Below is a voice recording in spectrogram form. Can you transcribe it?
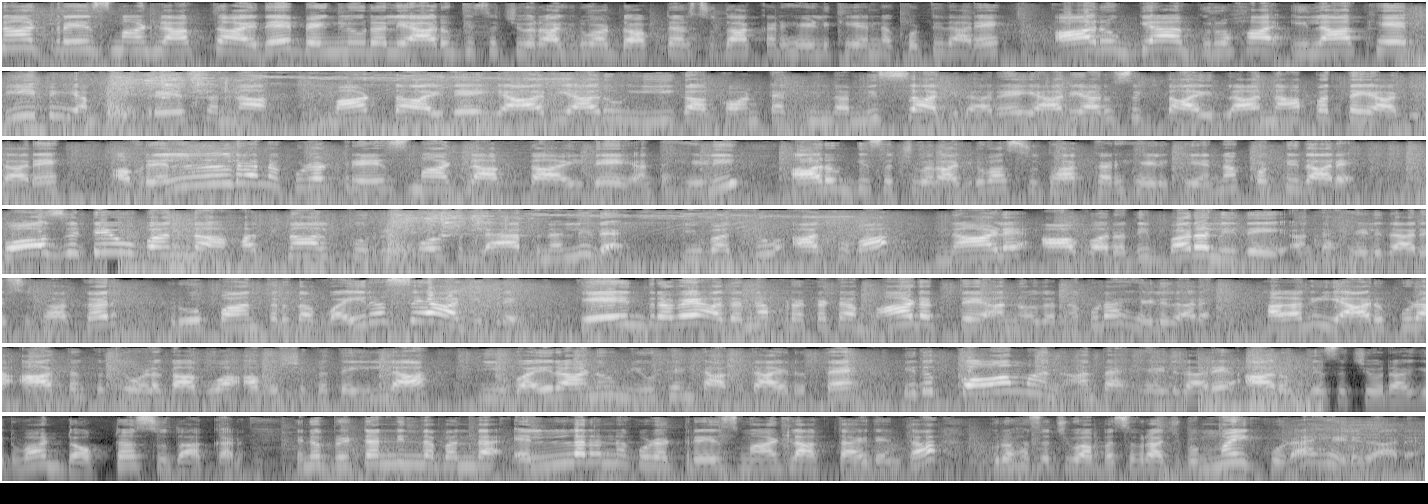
Virus trace ಮಾಡಲಾಗ್ತಾ ಇದೆ. ಬೆಂಗಳೂರಲ್ಲಿ ಆರೋಗ್ಯ ಸಚಿವರಾಗಿರುವ ಡಾಕ್ಟರ್ ಸುಧಾಕರ್ ಹೇಳಿಕೆಯನ್ನ ಕೊಟ್ಟಿದ್ದಾರೆ. ಆರೋಗ್ಯ, ಗೃಹ ಇಲಾಖೆ ಬಿಬಿಎಂಪಿ ಟ್ರೇಸ್ ಅನ್ನ ಮಾಡ್ತಾ ಇದೆ. ಯಾರ್ಯಾರು ಈಗ ಕಾಂಟ್ಯಾಕ್ಟ್ನಿಂದ ಮಿಸ್ ಆಗಿದ್ದಾರೆ, ಯಾರ್ಯಾರು ಸಿಗ್ತಾ ಇಲ್ಲ, ನಾಪತ್ತೆಯಾಗಿದ್ದಾರೆ ಅವರೆಲ್ಲರನ್ನ ಕೂಡ ಟ್ರೇಸ್ ಮಾಡಲಾಗ್ತಾ ಇದೆ ಅಂತ ಹೇಳಿ ಆರೋಗ್ಯ ಸಚಿವರಾಗಿರುವ ಸುಧಾಕರ್ ಹೇಳಿಕೆಯನ್ನ ಕೊಟ್ಟಿದ್ದಾರೆ. ಪಾಸಿಟಿವ್ ಬಂದ ಹದಿನಾಲ್ಕು ರಿಪೋರ್ಟ್ ಲ್ಯಾಬ್ನಲ್ಲಿದೆ ಇವತ್ತು ಅಥವಾ ನಾಳೆ ಆ ವರದಿ ಬರಲಿದೆ ಅಂತ ಹೇಳಿದ್ದಾರೆ ಸುಧಾಕರ್. ರೂಪಾಂತರದ ವೈರಸ್ಸೇ ಆಗಿದ್ರೆ ಕೇಂದ್ರವೇ ಅದನ್ನ ಪ್ರಕಟ ಮಾಡತ್ತೆ ಅನ್ನೋದನ್ನ ಕೂಡ ಹೇಳಿದ್ದಾರೆ. ಹಾಗಾಗಿ ಯಾರು ಕೂಡ ಆತಂಕಕ್ಕೆ ಒಳಗಾಗುವ ಅವಶ್ಯಕತೆ ಇಲ್ಲ. ಈ ವೈರಾಣು ಮ್ಯೂಟೆಂಟ್ ಆಗ್ತಾ ಇರುತ್ತೆ. ಇದು ಕಾಮನ್ ಅಂತ ಹೇಳಿದ್ದಾರೆ ಆರೋಗ್ಯ ಸಚಿವರಾಗಿರುವ ಡಾಕ್ಟರ್ ಸುಧಾಕರ್. ಇನ್ನು ಬ್ರಿಟನ್ನಿಂದ ಬಂದ ಎಲ್ಲರನ್ನ ಕೂಡ ಟ್ರೇಸ್ ಮಾಡಲಾಗ್ತಾ ಇದೆ ಅಂತ ಗೃಹ ಸಚಿವ ಬಸವರಾಜ ಬೊಮ್ಮಾಯಿ ಕೂಡ ಹೇಳಿದ್ದಾರೆ.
